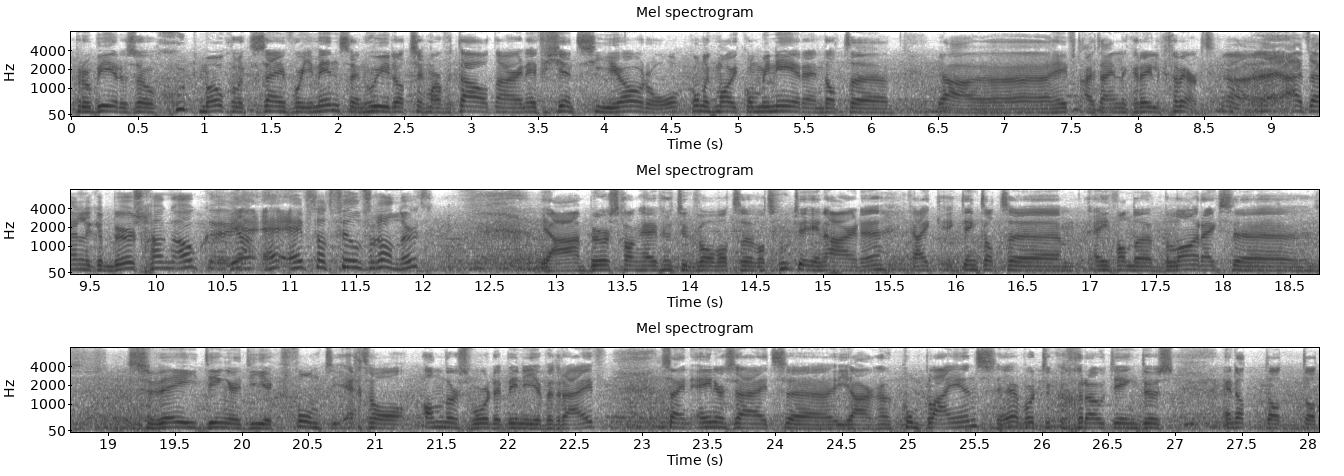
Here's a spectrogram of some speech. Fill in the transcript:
proberen zo goed mogelijk te zijn voor je mensen. En hoe je dat zeg maar, vertaalt naar een efficiënte CEO-rol, kon ik mooi combineren. En dat ja, heeft uiteindelijk redelijk gewerkt. Ja, uiteindelijk een beursgang ook. Ja. heeft dat veel veranderd? Ja, een beursgang heeft natuurlijk wel wat, wat voeten in aarde. Kijk, ik denk dat uh, een van de belangrijkste twee dingen die ik vond die echt wel anders worden binnen je bedrijf, zijn enerzijds ja, compliance. Hè, wordt natuurlijk een groot ding. Dus, en dat, dat, dat,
